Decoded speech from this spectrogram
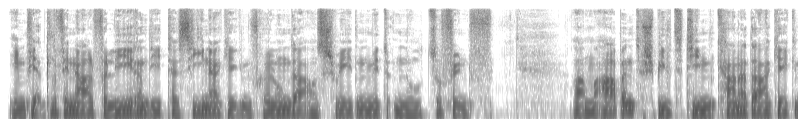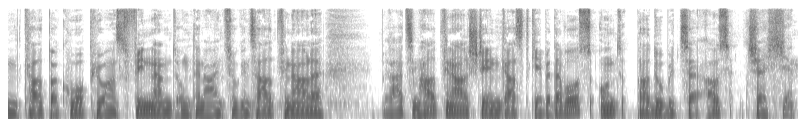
Im Viertelfinal verlieren die Tessiner gegen Frölunda aus Schweden mit 0 zu 5. Am Abend spielt Team Kanada gegen Kalpa Kuopio aus Finnland um den Einzug ins Halbfinale. Bereits im Halbfinale stehen Gastgeber Davos und Pardubice aus Tschechien.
